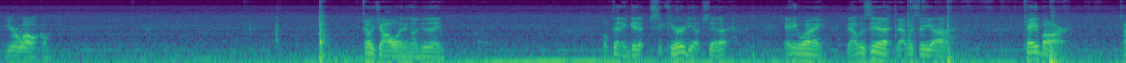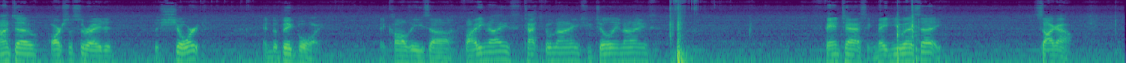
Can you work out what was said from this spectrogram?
You're welcome. Told y'all I wasn't gonna do anything. Hope that didn't get security upset anyway, that was it. That was the uh, Ka-Bar. Tanto, partial serrated, the short, and the big boy. They call these uh, fighting knives, tactical knives, utility knives. Fantastic. Made in USA. Sog out.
